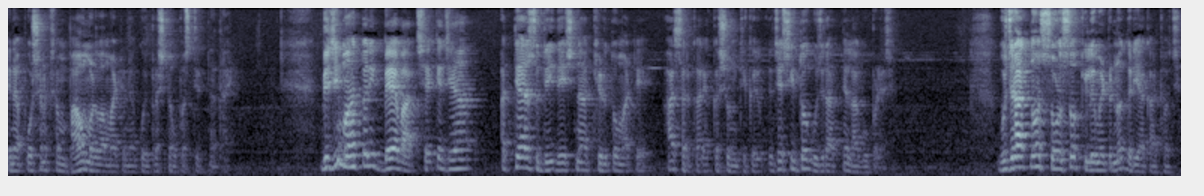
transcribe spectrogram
એના પોષણક્ષમ ભાવ મળવા માટેના કોઈ પ્રશ્ન ઉપસ્થિત ન થાય. બીજી મહત્વની બે વાત છે કે જ્યાં અત્યાર સુધી દેશના ખેડૂતો માટે આ સરકારે કશું નથી કર્યું, જે સીધો ગુજરાતને લાગુ પડે છે. ગુજરાતનો સોળસો કિલોમીટરનો દરિયાકાંઠો છે.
